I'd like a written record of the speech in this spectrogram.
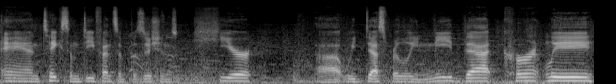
and take some defensive positions here. Uh, we desperately need that currently,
